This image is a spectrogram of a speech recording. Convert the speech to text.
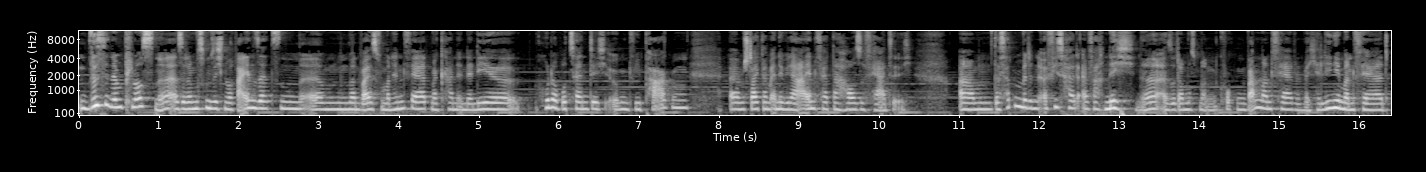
ein bisschen im Plus. Ne? Also da muss man sich nur reinsetzen. Ähm, man weiß, wo man hinfährt. Man kann in der Nähe hundertprozentig irgendwie parken, ähm, steigt am Ende wieder ein, fährt nach Hause, fertig. Ähm, das hat man mit den Öffis halt einfach nicht. Ne? Also da muss man gucken, wann man fährt, in welcher Linie man fährt,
